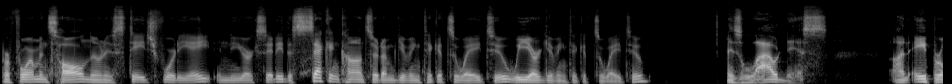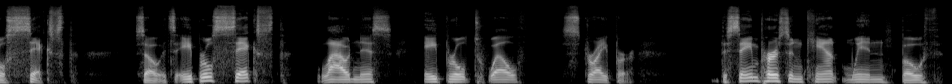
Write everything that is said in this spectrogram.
performance hall known as Stage 48 in New York City. The second concert I'm giving tickets away to, we are giving tickets away to, is Loudness on April 6th. So it's April 6th, Loudness, April 12th, Stryper. The same person can't win both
